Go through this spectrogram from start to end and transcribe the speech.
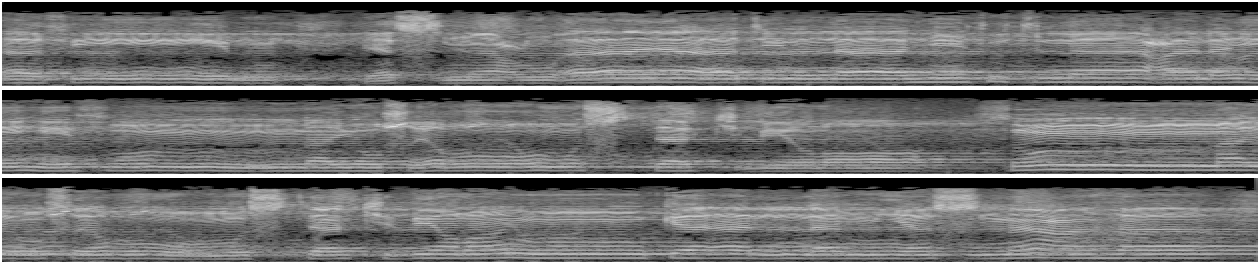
أثيم. يسمع آيات الله تتلى عليه ثم يصر مستكبرا. ثم يصر مستكبرا كأن لم يسمعها.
